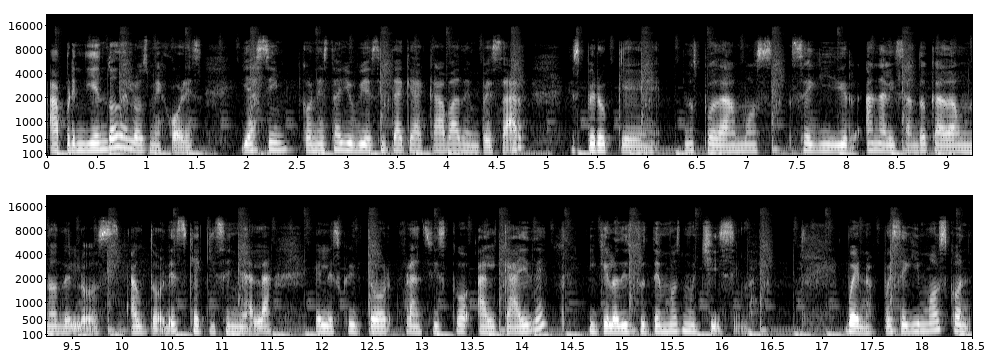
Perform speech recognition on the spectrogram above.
Aprendiendo de los Mejores. Y así, con esta lluviecita que acaba de empezar, espero que nos podamos seguir analizando cada uno de los autores que aquí señala el escritor Francisco Alcaide y que lo disfrutemos muchísimo. Bueno, pues seguimos con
